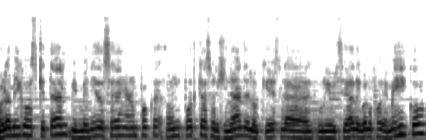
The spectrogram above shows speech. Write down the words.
Hola amigos, ¿qué tal? Bienvenidos sean a un, un, podcast original de lo que es la Universidad de Golfo de México.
